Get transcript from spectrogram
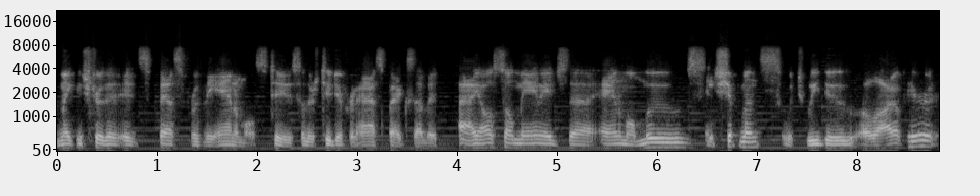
making sure that it's best for the animals too. So there's two different aspects of it. I also manage the animal moves and shipments, which we do a lot of here,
